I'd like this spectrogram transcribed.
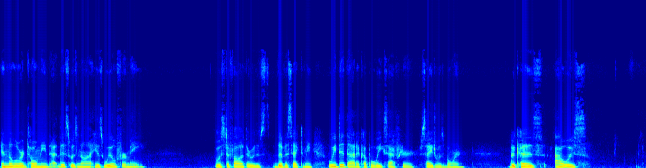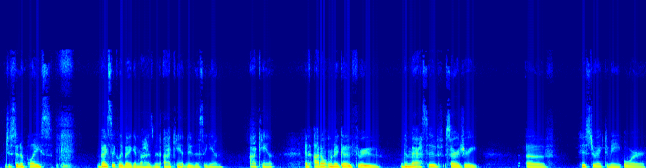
And the Lord told me that this was not His will for me. It was to follow through with the vasectomy. We did that a couple weeks after Sage was born because I was just in a place basically begging my husband, I can't do this again. I can't. And I don't want to go through the massive surgery of hysterectomy or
